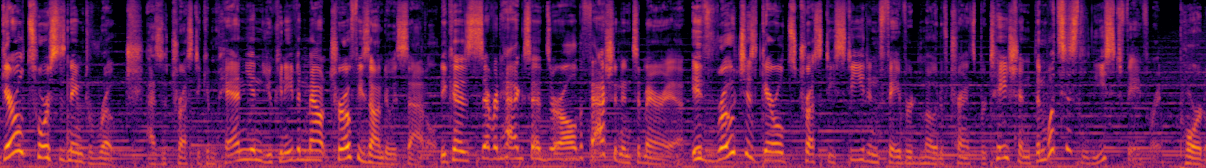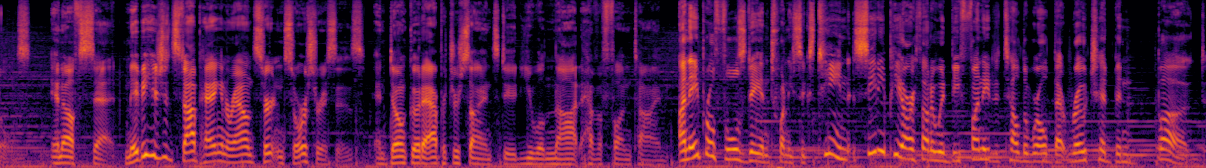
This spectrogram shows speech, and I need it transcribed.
Geralt's horse is named Roach. As a trusty companion, you can even mount trophies onto his saddle, because severed hag's heads are all the fashion in Temeria. If Roach is Geralt's trusty steed and favored mode of transportation, then what's his least favorite? Portals. Enough said. Maybe he should stop hanging around certain sorceresses. And don't go to Aperture Science, dude. You will not have a fun time. On April Fool's Day in 2016, CDPR thought it would be funny to tell the world that Roach had been bugged.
